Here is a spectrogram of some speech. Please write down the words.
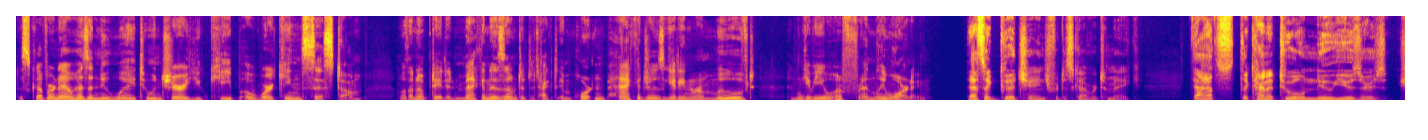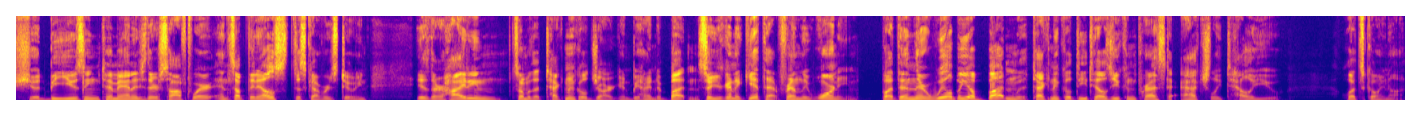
Discover now has a new way to ensure you keep a working system, with an updated mechanism to detect important packages getting removed and give you a friendly warning. That's a good change for Discover to make. That's the kind of tool new users should be using to manage their software. And something else Discover's doing is they're hiding some of the technical jargon behind a button. So you're going to get that friendly warning, but then there will be a button with technical details you can press to actually tell you what's going on.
